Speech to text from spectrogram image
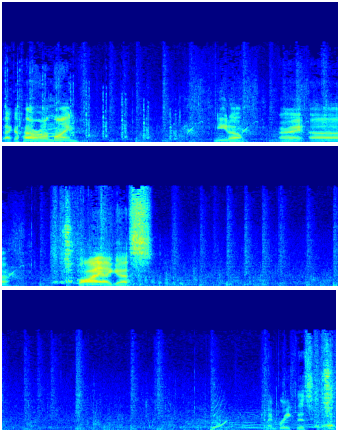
Backup power online. Neato. Alright, uh... Bye, I guess. Can I break this? Oh.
